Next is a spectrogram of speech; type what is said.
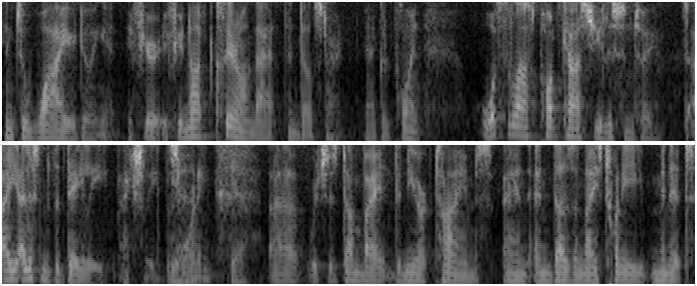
into why you're doing it. If you're if you're not clear on that, then don't start. Yeah, good point. What's the last podcast you listened to? I, I listened to the Daily actually this Yeah, morning, yeah. uh, which is done by the New York Times and and does a nice twenty minute,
